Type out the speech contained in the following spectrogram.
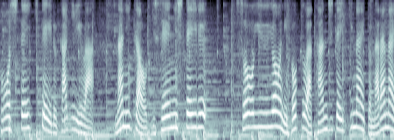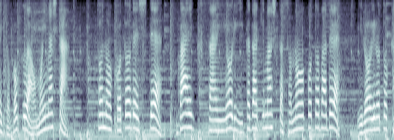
こうして生きている限りは何かを犠牲にしている。そういうように僕は感じて生きないとならないと僕は思いました。とのことでしてバイクさんよりいただきましたそのお言葉でいろいろと考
